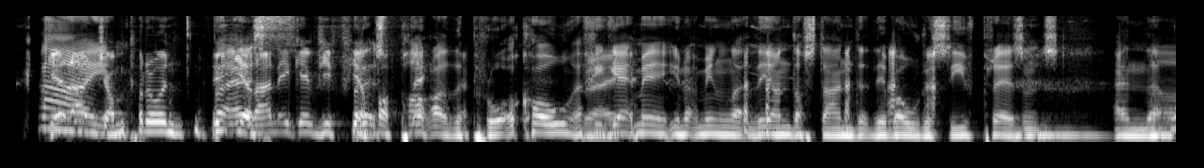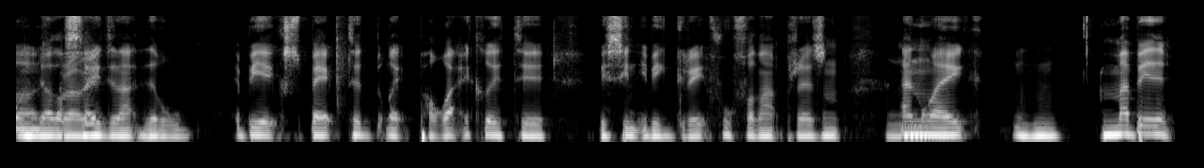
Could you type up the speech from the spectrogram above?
Get Aye, that jumper on. but your auntie give you but it's part of the protocol, if you get me. You know what I mean? Like they understand that they will receive presents, and that Oh, on the other that's side of that, they will be expected, like politically, to be seen to be grateful for that present. And like Mhm. maybe,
